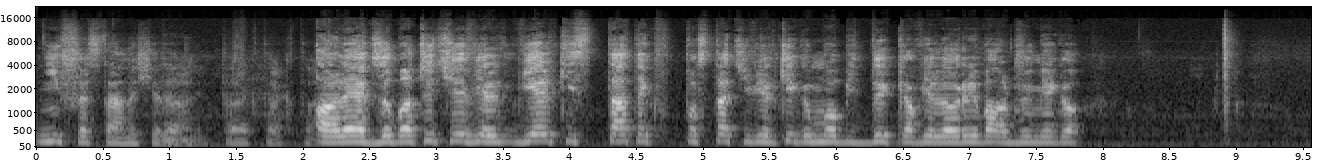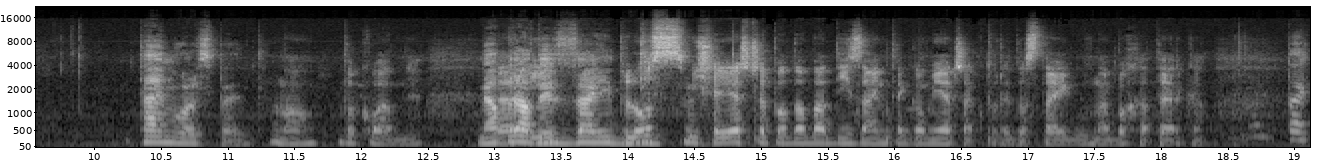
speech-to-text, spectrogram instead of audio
niższe stany tak, średnie. tak, tak, tak. Ale jak zobaczycie wiel, wielki statek w postaci wielkiego Moby Dicka, wieloryba olbrzymiego, time well spent. No, dokładnie. Naprawdę i jest zajebisty. Plus mi się jeszcze podoba design tego miecza, który dostaje główna bohaterka. Tak,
